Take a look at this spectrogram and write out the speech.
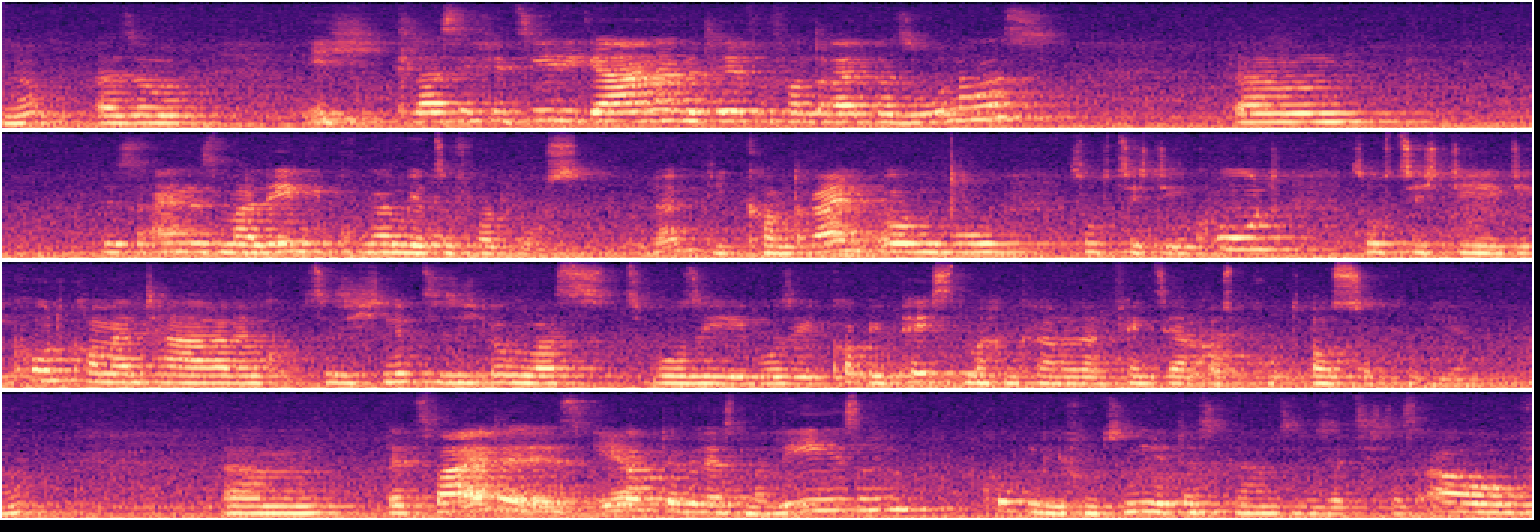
Ne? Also ich klassifiziere die gerne mit Hilfe von drei Personas. Ähm, das eine ist Marlene, die programmiert sofort los. Ne? Die kommt rein irgendwo, sucht sich den Code, sucht sich die, die Code-Kommentare, dann guckt sie sich, nimmt sie sich irgendwas, wo sie, wo sie Copy-Paste machen kann und dann fängt sie an aus, auszuprobieren. Ne? Ähm, der zweite ist Georg, der will erstmal lesen, gucken, wie funktioniert das Ganze, wie setze ich das auf,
